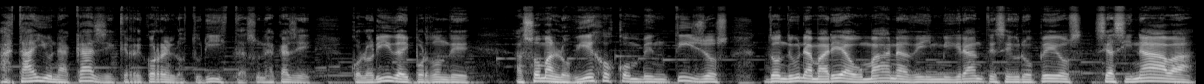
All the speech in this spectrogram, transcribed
Hasta hay una calle que recorren los turistas, una calle colorida y por donde asoman los viejos conventillos donde una marea humana de inmigrantes europeos se hacinaba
